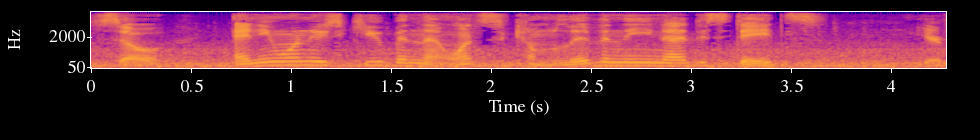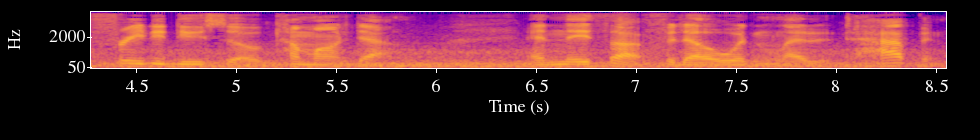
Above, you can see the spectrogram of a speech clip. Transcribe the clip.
So, anyone who's Cuban that wants to come live in the United States, you're free to do so. Come on down. And they thought Fidel wouldn't let it happen.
